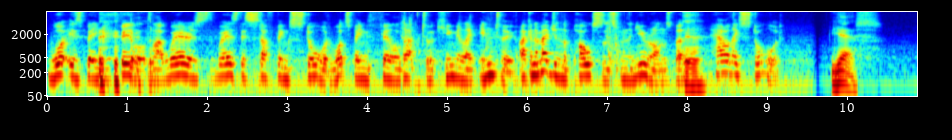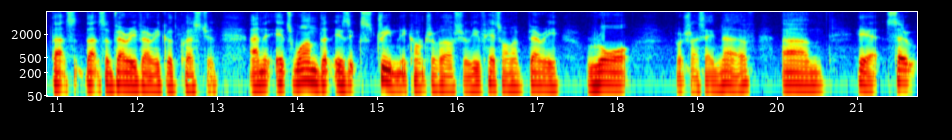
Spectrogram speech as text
what is being filled? like where is where's this stuff being stored? What's being filled up to accumulate into? I can imagine the pulses from the neurons, but Yeah. how are they stored? Yes, that's, that's a very, very good question. And it's one that is extremely controversial. You've hit on a very raw, what should I say, nerve um, here. So,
